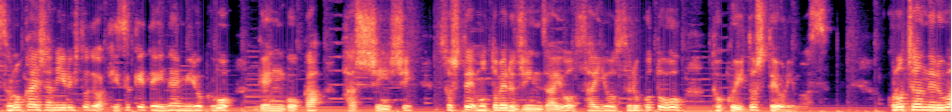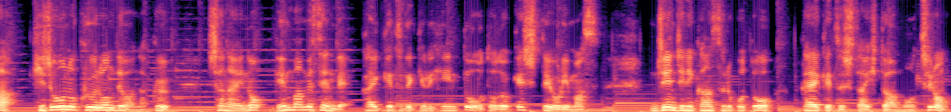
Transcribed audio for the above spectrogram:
その会社にいる人では気づけていない魅力を言語化、発信し、そして求める人材を採用することを得意としております。このチャンネルは、机上の空論ではなく、社内の現場目線で解決できるヒントをお届けしております。人事に関することを解決したい人はもちろん、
